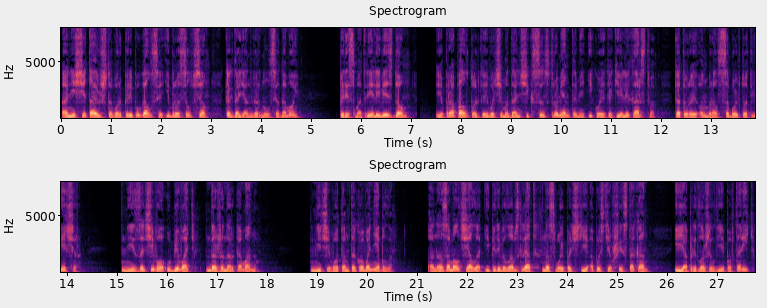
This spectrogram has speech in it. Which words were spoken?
Они считают, что вор перепугался и бросил все, когда Ян вернулся домой. Пересмотрели весь дом, и пропал только его чемоданчик с инструментами и кое-какие лекарства, которые он брал с собой в тот вечер. Ни из-за чего убивать, даже наркоману. Ничего там такого не было. Она замолчала и перевела взгляд на свой почти опустевший стакан, и я предложил ей повторить.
